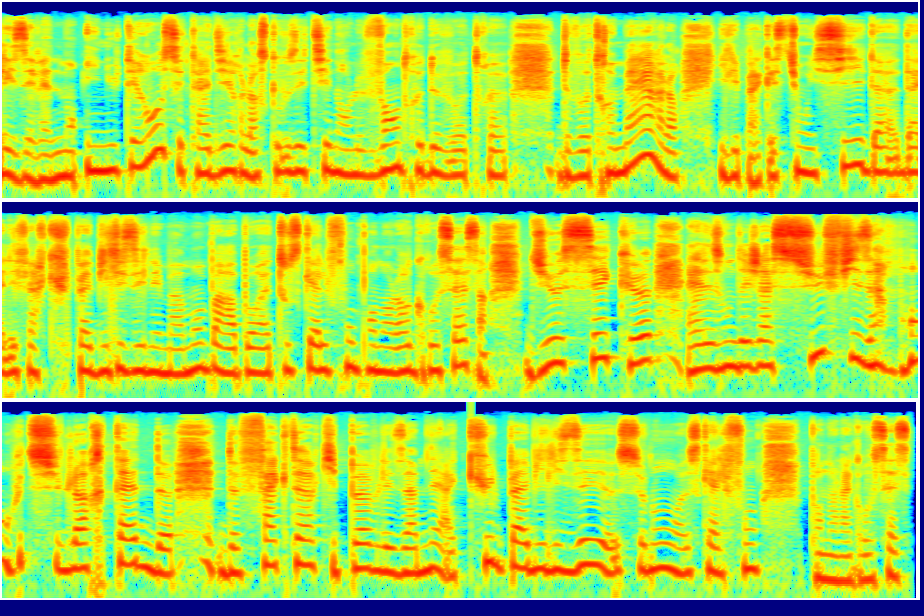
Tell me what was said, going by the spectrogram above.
les événements in utero, c'est-à-dire lorsque vous étiez dans le ventre de votre, de votre mère. Alors, il n'est pas question ici d'aller faire culpabiliser les mamans par rapport à tout ce qu'elles font pendant leur grossesse. Hein. Dieu sait que elles ont déjà suffisamment au-dessus de leur tête de, facteurs qui peuvent les amener à culpabiliser euh, selon euh, ce qu'elles font pendant la grossesse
